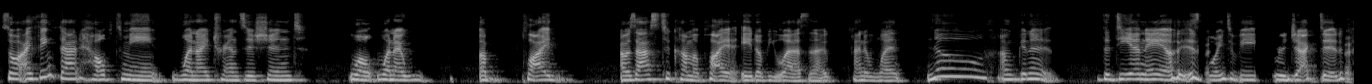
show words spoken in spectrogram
So I think that helped me when I transitioned. Well, when I applied, I was asked to come apply at AWS, and I kind of went, no, I'm gonna. The DNA is going to be rejected.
